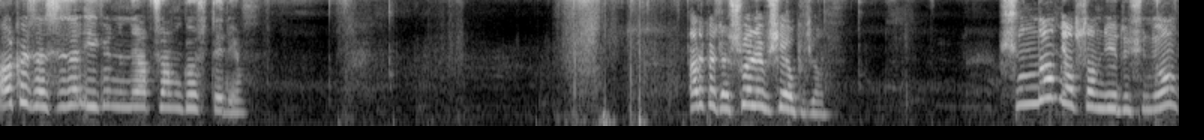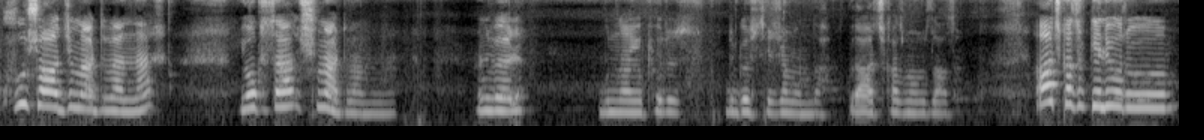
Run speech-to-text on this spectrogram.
Arkadaşlar size iyi günde ne yapacağımı göstereyim. Arkadaşlar şöyle bir şey yapacağım. Şundan yapsam diye düşünüyorum. Kuş ağacı merdivenler. Yoksa şu merdivenler. Hani böyle bundan yapıyoruz. Dur göstereceğim onu da. Bir ağaç kazmamız lazım. Ağaç kazıp geliyorum.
